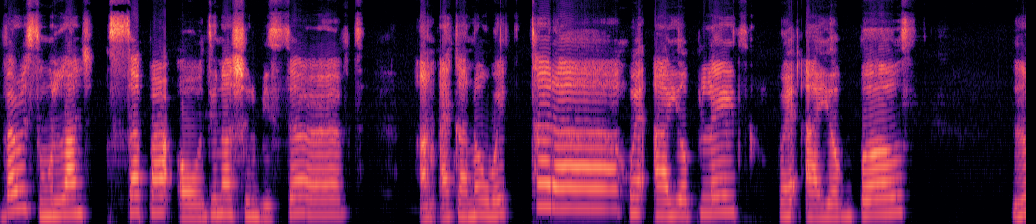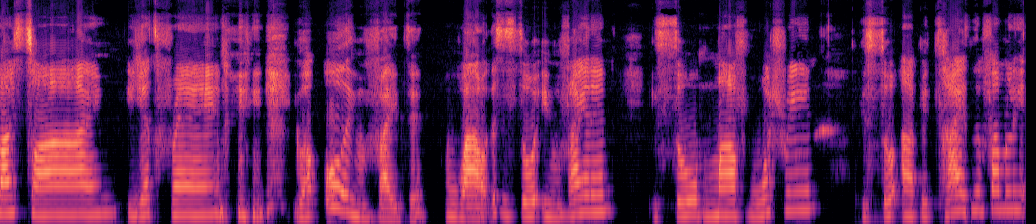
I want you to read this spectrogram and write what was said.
Very soon lunch, supper or dinner should be served and I cannot wait. Ta-da! Where are your plates? Where are your bowls? Lunchtime, yes, friend. you are all invited. Wow, this is so inviting. It's so mouth-watering. It's so appetizing, family.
